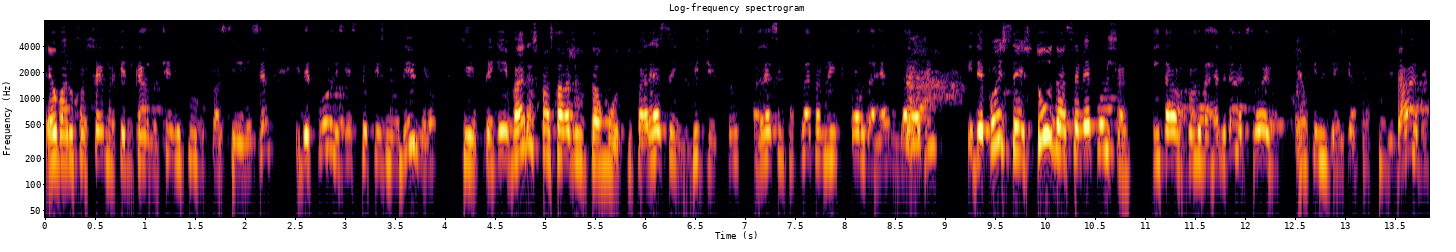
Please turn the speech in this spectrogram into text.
Eu, Baruch Hashem, naquele caso, tive um pouco de paciência. E depois disso que eu fiz meu livro, que peguei várias passagens do Talmud que parecem ridículas, parecem completamente fora da realidade. E depois você estuda, você vê, poxa, quem estava fora da realidade sou eu. Eu que não entendi a profundidade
